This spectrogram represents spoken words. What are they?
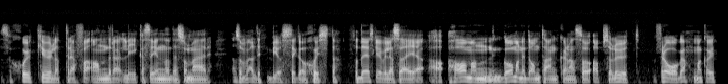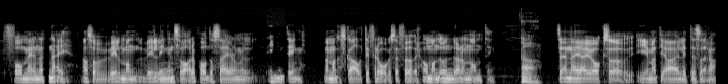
så sjukt kul att träffa andra likasinnade som är alltså väldigt bjussiga och schyssta. Så det skulle jag vilja säga. Har man, går man i de tankarna så absolut, fråga. Man kan ju inte få mer än ett nej. Alltså vill, man, vill ingen svara på, då säger de väl ingenting. Men man ska alltid fråga sig för om man undrar om någonting. Ja, Sen är jag ju också, i och med att jag är lite så här,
